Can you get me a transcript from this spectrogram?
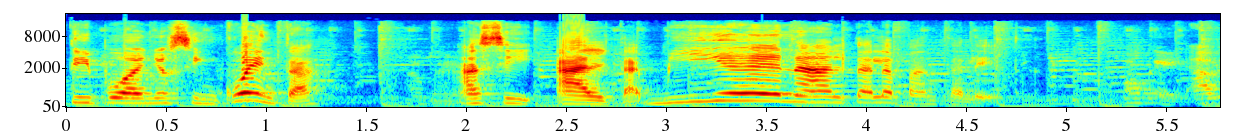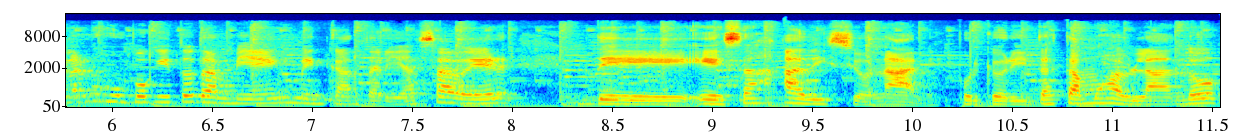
tipo años 50. Así, alta, bien alta la pantaleta háblanos un poquito también, me encantaría saber de esas adicionales, porque ahorita estamos hablando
